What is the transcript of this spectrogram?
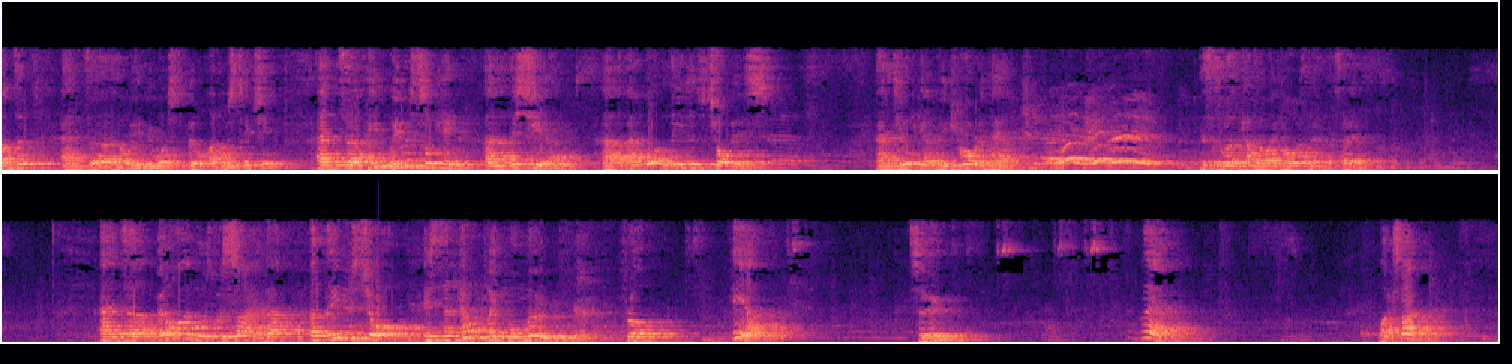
London, and uh, we, we watched Bill Hybels teaching, and uh, he, we was talking uh, this year about what a leader's job is. And you're going to get me drawing now. This is worth coming away for, isn't it? I tell you. And uh, Bill Hybels was saying that a leader's job is to help people move from here to there. Like so.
